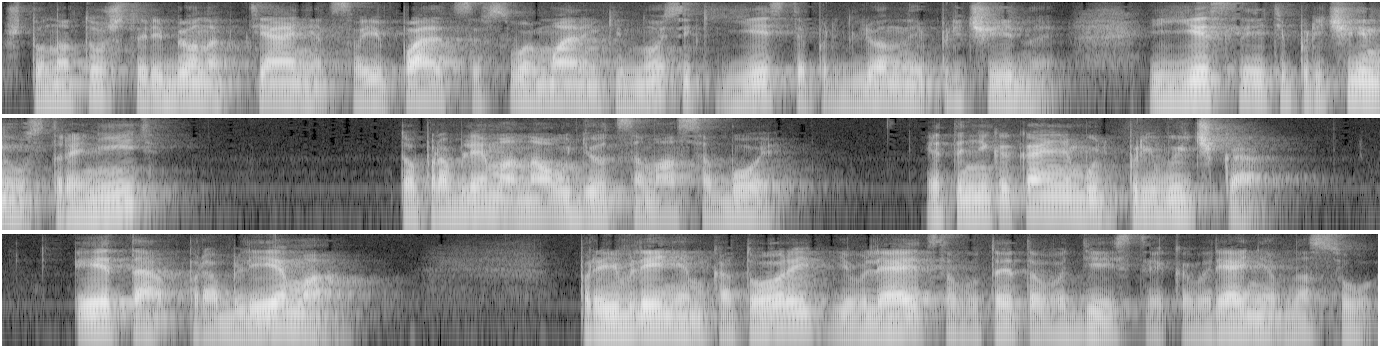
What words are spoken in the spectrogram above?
что на то, что ребенок тянет свои пальцы в свой маленький носик, есть определенные причины. И если эти причины устранить, то проблема она уйдет сама собой. Это не какая-нибудь привычка. Это проблема, проявлением которой является вот это вот действие, ковыряние в носу.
